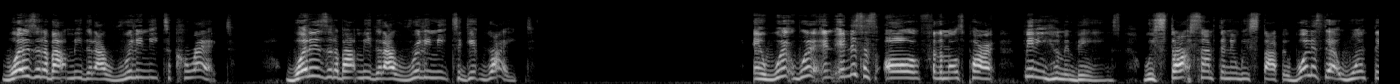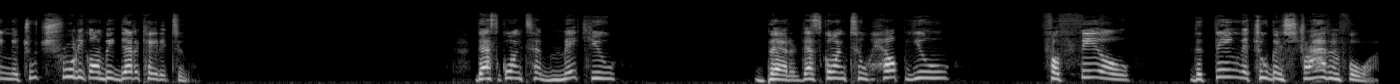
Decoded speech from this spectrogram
What is it about me that I really need to correct? What is it about me that I really need to get right? And we're, we're and, and this is all for the most part, many human beings. We start something and we stop it. What is that one thing that you truly gonna be dedicated to? That's going to make you better. That's going to help you fulfill the thing that you've been striving for.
